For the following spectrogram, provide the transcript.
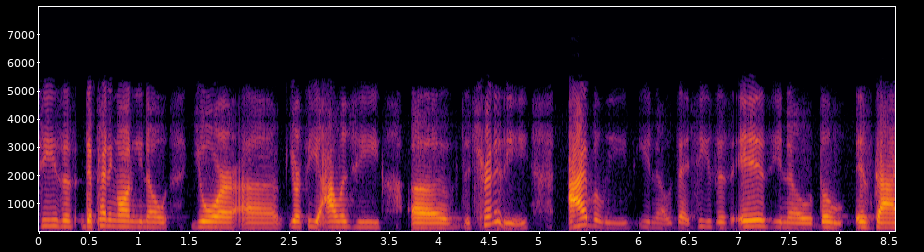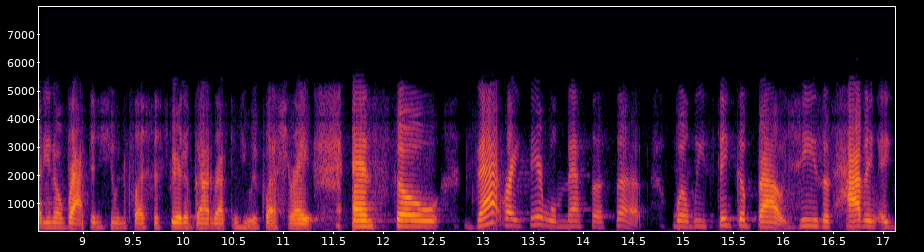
Jesus, depending on you know your uh, your theology of the Trinity, I believe, you know, that Jesus is, you know, the is God, you know, wrapped in human flesh, the Spirit of God wrapped in human flesh, right? And so that right there will mess us up when we think about Jesus having a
